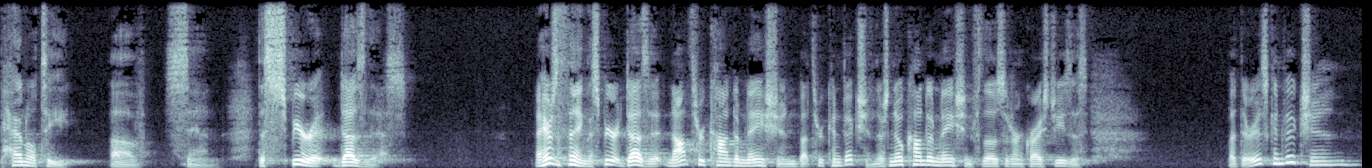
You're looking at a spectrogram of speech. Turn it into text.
penalty of sin. The Spirit does this. Now, here's the thing the Spirit does it not through condemnation, but through conviction. There's no condemnation for those that are in Christ Jesus, but there is conviction.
